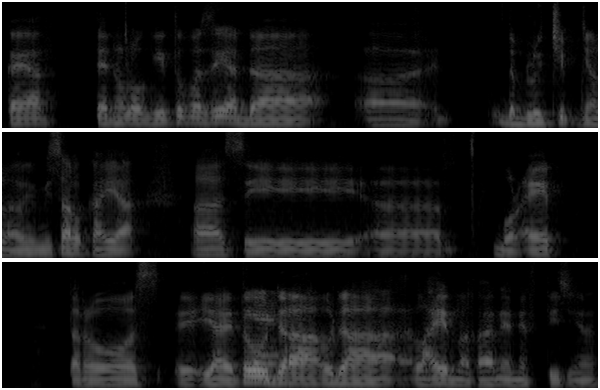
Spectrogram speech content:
kayak teknologi itu pasti ada uh, the blue chipnya lah. Misal kayak uh, si uh, Bored Ape, terus ya itu yeah. udah udah lain lah kan NFT-nya.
